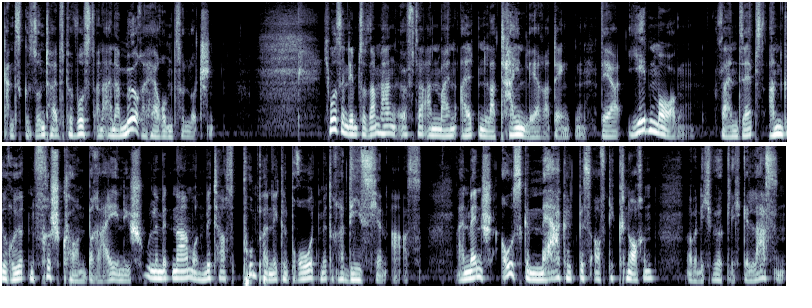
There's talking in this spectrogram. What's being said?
ganz gesundheitsbewusst an einer Möhre herumzulutschen. Ich muss in dem Zusammenhang öfter an meinen alten Lateinlehrer denken, der jeden Morgen seinen selbst angerührten Frischkornbrei in die Schule mitnahm und mittags Pumpernickelbrot mit Radieschen aß. Ein Mensch ausgemerkelt bis auf die Knochen, aber nicht wirklich gelassen.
